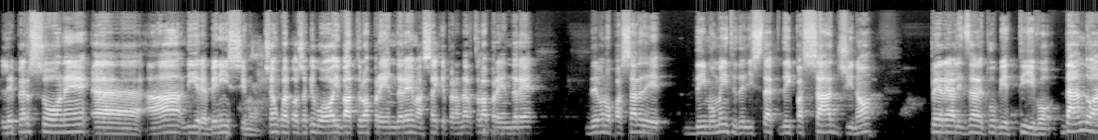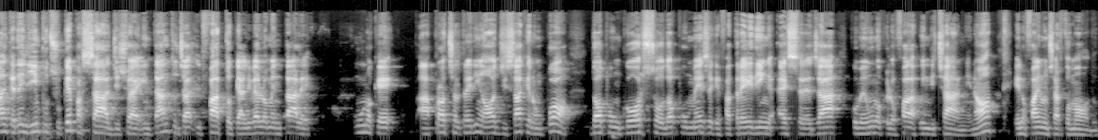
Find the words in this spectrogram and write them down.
le persone eh, a dire benissimo, c'è un qualcosa che vuoi, vattelo a prendere, ma sai che per andartelo a prendere devono passare dei, dei momenti, degli step, dei passaggi, no? Per realizzare il tuo obiettivo, dando anche degli input su che passaggi, cioè intanto già il fatto che a livello mentale uno che approccia il trading oggi sa che non può dopo un corso o dopo un mese che fa trading essere già come uno che lo fa da 15 anni, no? E lo fa in un certo modo.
